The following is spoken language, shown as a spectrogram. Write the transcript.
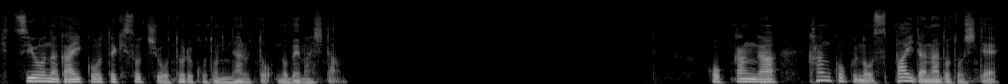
必要な外交的措置を取ることになると述べました。北韓が韓国のスパイだなどとして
